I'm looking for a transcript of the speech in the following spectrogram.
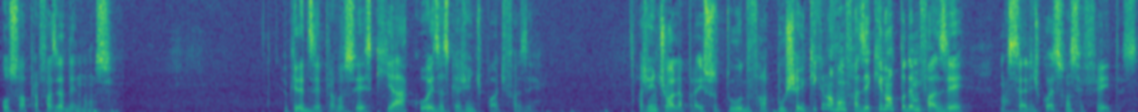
ou só para fazer a denúncia. Eu queria dizer para vocês que há coisas que a gente pode fazer. A gente olha para isso tudo e fala, puxa, e o que, nós vamos fazer? O que nós podemos fazer? Uma série de coisas vão ser feitas.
